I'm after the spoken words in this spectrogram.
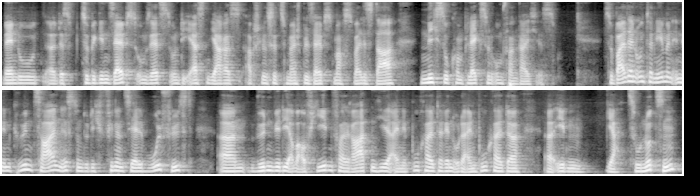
wenn du äh, das zu Beginn selbst umsetzt und die ersten Jahresabschlüsse zum Beispiel selbst machst, weil es da nicht so komplex und umfangreich ist. Sobald dein Unternehmen in den grünen Zahlen ist und du dich finanziell wohlfühlst, ähm, würden wir dir aber auf jeden Fall raten, hier eine Buchhalterin oder einen Buchhalter äh, eben ja zu nutzen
